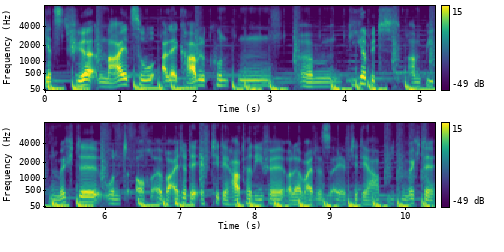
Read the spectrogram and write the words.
jetzt für nahezu alle Kabelkunden ähm, Gigabit anbieten möchte und auch erweiterte FTTH-Tarife oder erweitertes FTTH bieten möchte.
